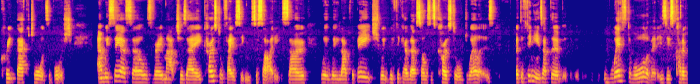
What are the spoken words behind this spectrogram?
creep back towards the bush. And we see ourselves very much as a coastal facing society. So we, we love the beach, we, we think of ourselves as coastal dwellers. But the thing is, up the west of all of it is this kind of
